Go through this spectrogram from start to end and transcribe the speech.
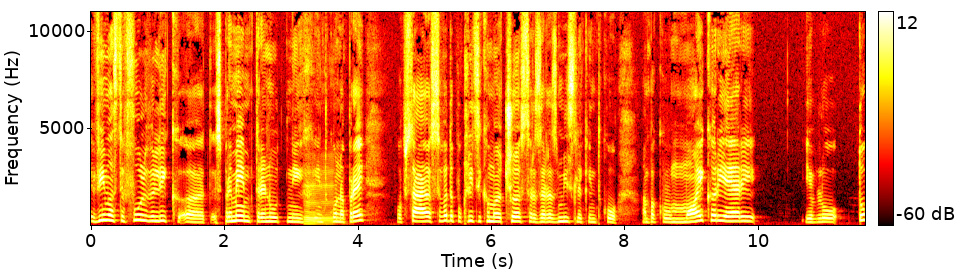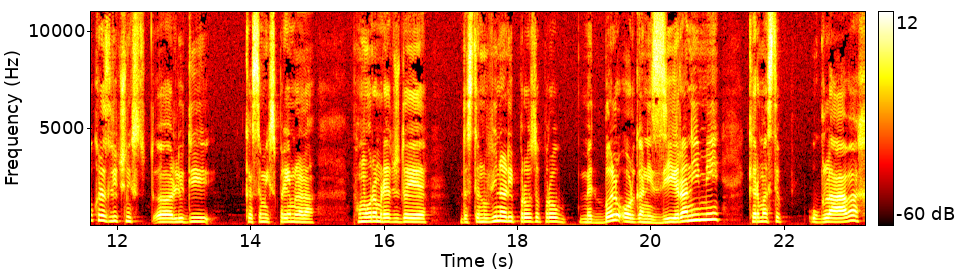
vi imate ful veliko uh, sprememb trenutnih mm. in tako naprej. Obstajajo seveda poklici, ki imajo čas za razmislek in tako. Ampak v moji karieri je bilo toliko različnih uh, ljudi, ki sem jih spremljala. Pa moram reči, da, je, da ste novinari pravzaprav med bolj organiziranimi, ker imate v glavah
